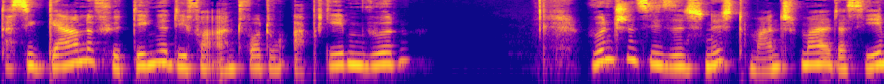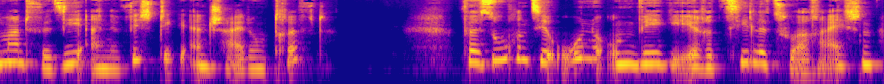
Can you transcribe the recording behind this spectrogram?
dass Sie gerne für Dinge die Verantwortung abgeben würden? Wünschen Sie sich nicht manchmal, dass jemand für Sie eine wichtige Entscheidung trifft? Versuchen Sie ohne Umwege Ihre Ziele zu erreichen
